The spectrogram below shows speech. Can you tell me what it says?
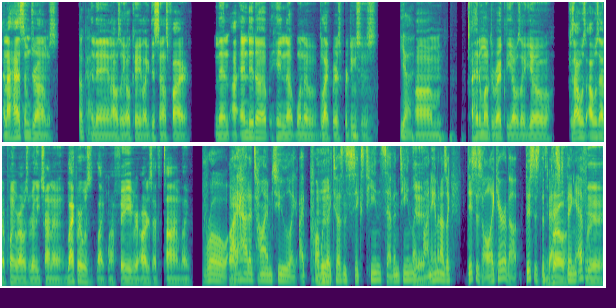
and I had some drums. Okay. And then I was like, okay, like this sounds fire. And then I ended up hitting up one of Black Bear's producers. yeah. Um, I hit him up directly. I was like, yo, because I was I was at a point where I was really trying to. Black Bear was like my favorite artist at the time. Like, Bro, I had a time too, like I probably Mhm. like 2016, 17, like Yeah. finding him and I was like, this is all I care about. This is the best Bro, thing ever. yeah,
